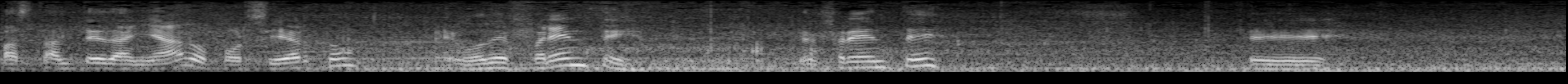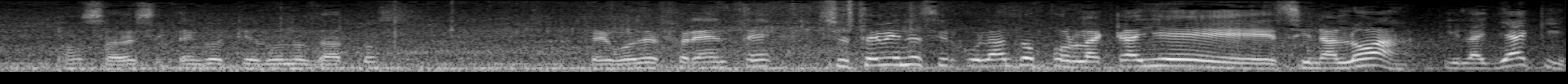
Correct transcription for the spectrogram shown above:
bastante dañado, por cierto. Pegó de frente, de frente. Eh, vamos a ver si tengo aquí algunos datos. Pegó de frente. Si usted viene circulando por la calle Sinaloa y la Yaqui,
